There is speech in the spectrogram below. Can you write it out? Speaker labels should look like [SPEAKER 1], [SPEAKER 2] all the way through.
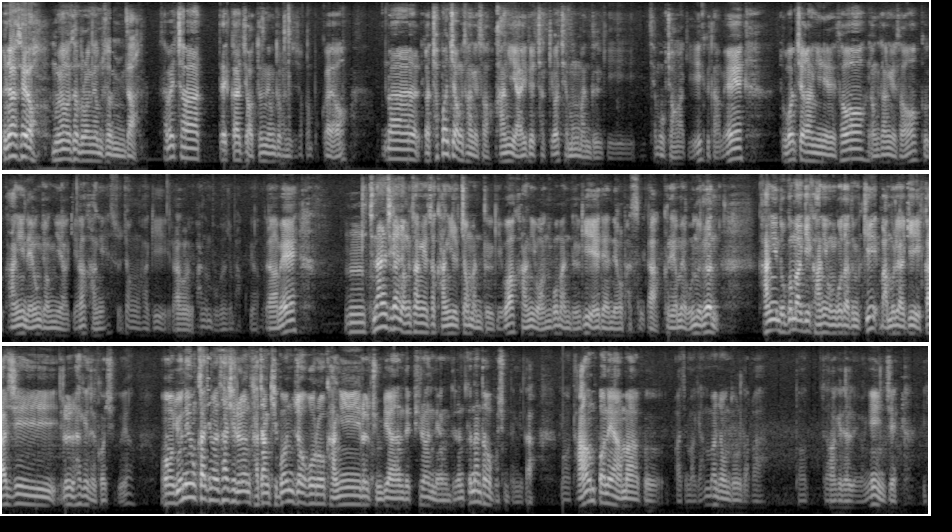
[SPEAKER 1] 안녕하세요. 무형사 노랑잠수입니다. 3회차 때까지 어떤 내용들 봤는지 잠깐 볼까요? 날, 그러니까 첫 번째 영상에서 강의 아이디어 찾기와 제목 만들기, 제목 정하기, 그 다음에 두 번째 강의에서, 영상에서 그 강의 내용 정리하기와 강의 횟수 정하기라고 하는 부분을 좀 봤고요. 그 다음에, 음, 지난 시간 영상에서 강의 일정 만들기와 강의 원고 만들기에 대한 내용을 봤습니다. 그 다음에 오늘은 강의 녹음하기, 강의 원고 다듬기, 마무리하기까지를 하게 될 것이고요. 어, 요 내용까지만 사실은 가장 기본적으로 강의를 준비하는데 필요한 내용들은 끝난다고 보시면 됩니다. 어, 다음번에 아마 그 마지막에 한 번 정도로다가 더 들어가게 될 내용이 이제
